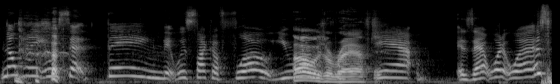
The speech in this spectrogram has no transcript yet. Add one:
No, honey, it was that thing that was like a float. You were Oh, on it was the- a raft. Yeah. Is that what it was?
